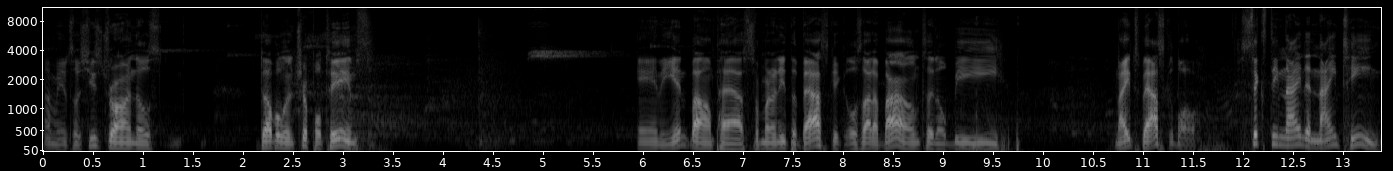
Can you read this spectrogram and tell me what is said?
I mean, so she's drawing those double and triple teams. And the inbound pass from underneath the basket goes out of bounds, and it'll be Knights basketball. 69 to 19.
